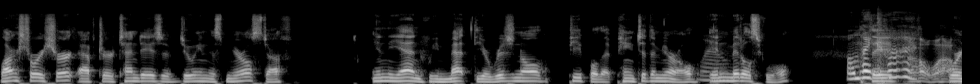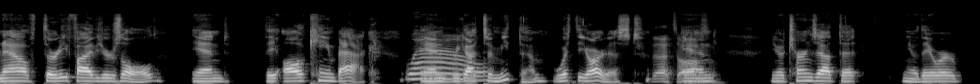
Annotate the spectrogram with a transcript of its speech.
long story short, after ten days of doing this mural stuff, in the end, we met the original people that painted the mural Wow. in middle school. oh my They- god! Oh wow. We're now 35 years old, and they all came back, Wow. and we got to meet them with the artist. That's awesome. and- You know, it turns out that you know they were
